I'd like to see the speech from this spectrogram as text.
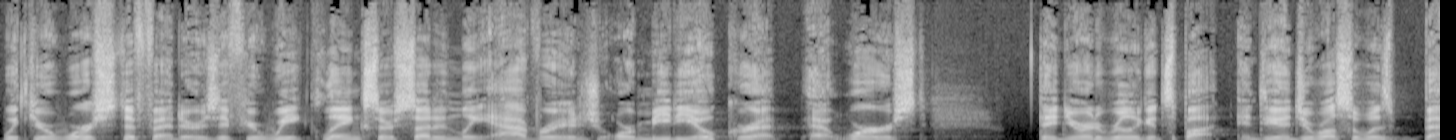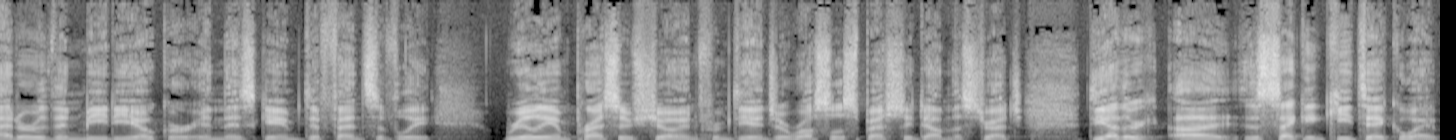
with your worst defenders, if your weak links are suddenly average or mediocre at, at worst, then you're in a really good spot. And D'Angelo Russell was better than mediocre in this game defensively. Really impressive showing from D'Angelo Russell, especially down the stretch. The other, uh, the second key takeaway.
